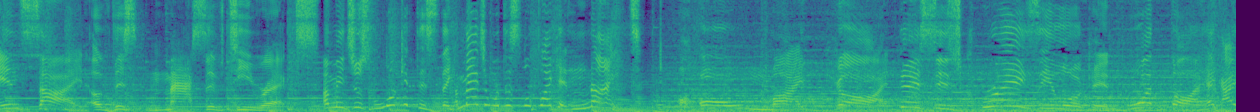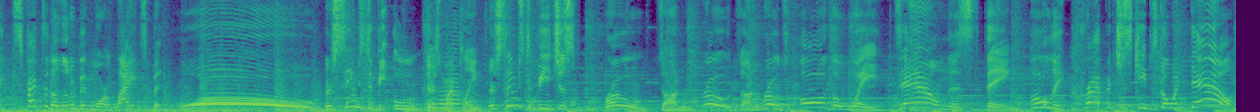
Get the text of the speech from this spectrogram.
inside of this massive T-Rex. I mean, just look at this thing. Imagine what this looked like at night. Oh my god. This is crazy looking. What the heck? I expected a little bit more lights, but whoa. There seems to be, ooh, there's my plane. There seems to be just roads on roads on roads all the way down this thing. Holy crap, it just keeps going down.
